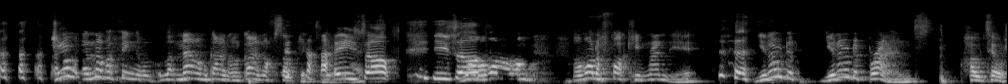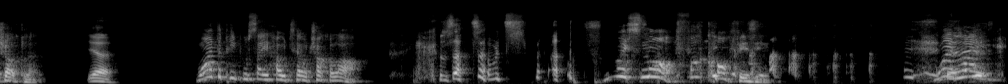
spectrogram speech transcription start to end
Do you know another thing? Now I'm going. I'm going off subject here. right? He's off. He's No, I'm, off. on, I'm, on a fucking rant here. You know the you know the brand Hotel Chocolate. Yeah, Why do people say Hotel Chocolat? because that's how it smells. No, it's not. Fuck off, is it? Why, It is. like,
